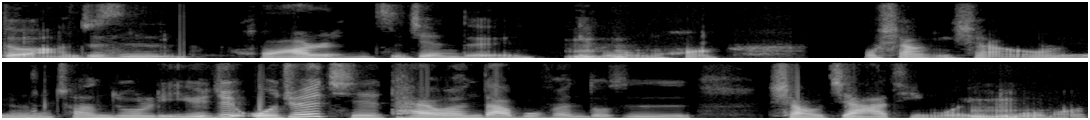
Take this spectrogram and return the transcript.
对啊，就是华人之间的一个文化。嗯、我想一想哦，嗯，穿着礼仪，就我觉得其实台湾大部分都是小家庭为多嘛。嗯、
